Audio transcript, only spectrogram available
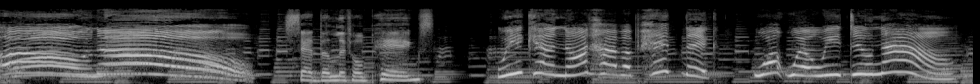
Oh no! said the little pigs. We cannot have a picnic. What will we do now?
